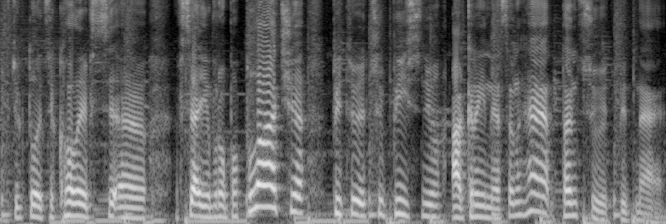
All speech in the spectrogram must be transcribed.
в Тіктоці, коли вся, е, вся Європа плаче під цю пісню, а країни СНГ танцюють під нею.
